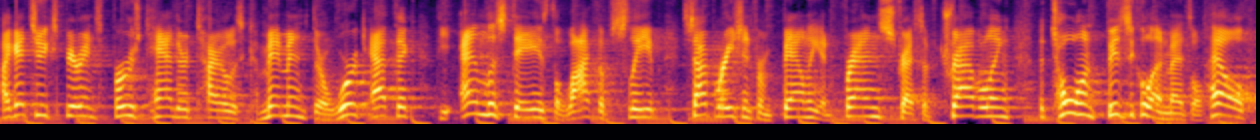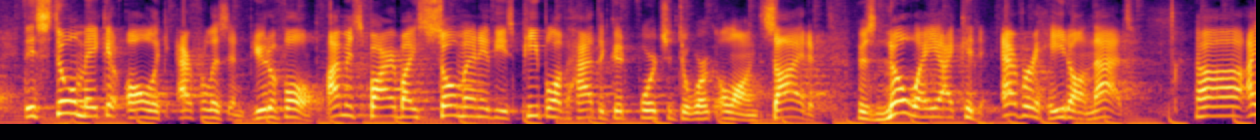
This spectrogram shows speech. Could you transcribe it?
I get to experience firsthand their tireless commitment, their work ethic, the endless days, the lack of sleep, separation from family and friends, stress of traveling, the toll on physical and mental health, they still make it all look effortless and beautiful. I'm inspired by so many of these people I've had the good fortune to work alongside. There's no way I could ever hate on that. Uh, I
